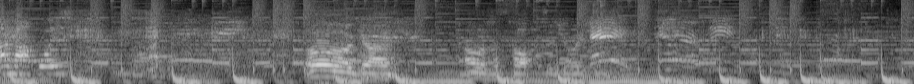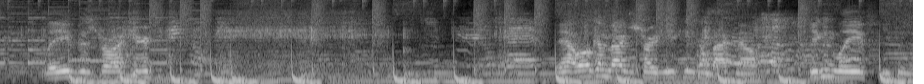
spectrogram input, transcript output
I'm out, boys. Oh god. That was a tough situation. Hey, Taylor, leave. Leave destroyer. Okay. Yeah, welcome back, destroyer. You can come back now. You can leave. You can leave.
